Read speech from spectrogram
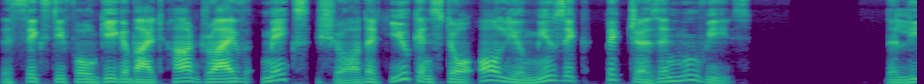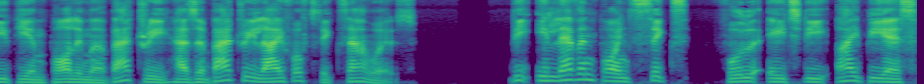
The 64GB hard drive makes sure that you can store all your music, pictures and movies. The lithium polymer battery has a battery life of 6 hours. The 11.6 Full HD IPS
